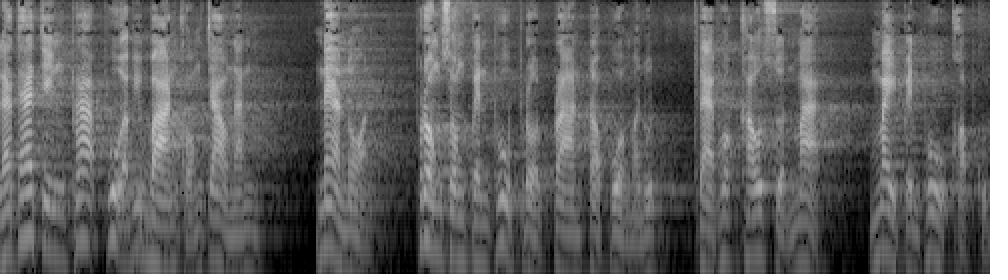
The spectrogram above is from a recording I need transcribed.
และแท้จริงพระผู้อภิบาลของเจ้านั้น แน่นอน พระองค์ทรงเป็นผู้โปรดปรานต่อปวงมนุษย์ แต่พวกเขาส่วนมากไม่เป็นผู้ขอบคุณ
